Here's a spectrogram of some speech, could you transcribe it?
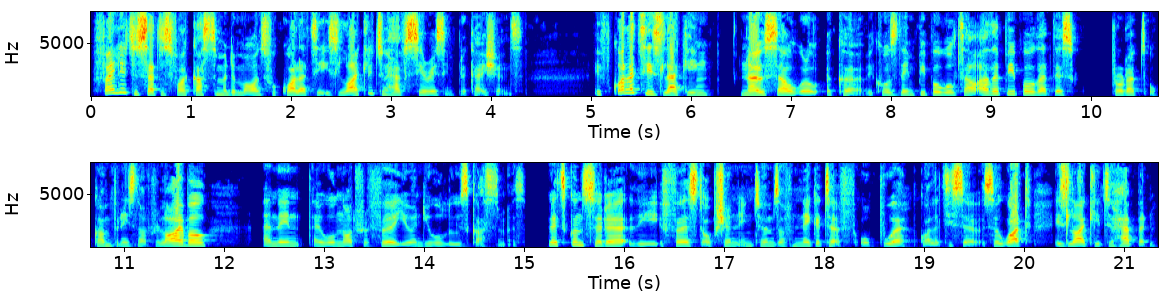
Failure to satisfy customer demands for quality is likely to have serious implications. If quality is lacking, no sale will occur because then people will tell other people that this product or company is not reliable and then they will not refer you and you will lose customers. Let's consider the first option in terms of negative or poor quality service. So, what is likely to happen?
